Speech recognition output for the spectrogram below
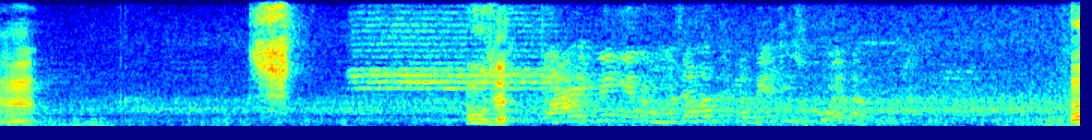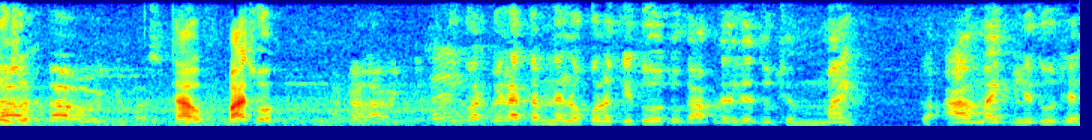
હમ. શું છે કાંઈ નહીં એને મજા નથી એટલે બેઠી છું હું એના શું છે? તાવ આવી ગયો બસ તાવ. પાછો? એકવાર પહેલા તમને લોકોને કીધું હતું કે આપણે લીધું છે માઇક તો આ માઇક લીધું છે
